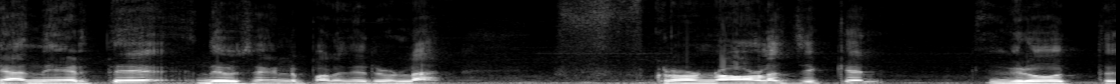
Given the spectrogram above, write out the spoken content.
ഞാൻ നേരത്തെ ദിവസങ്ങളിൽ പറഞ്ഞിട്ടുള്ള ക്രോണോളജിക്കൽ ഗ്രോത്ത്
